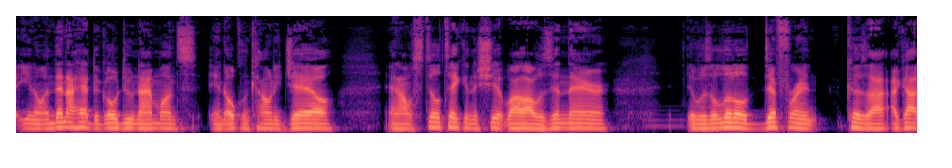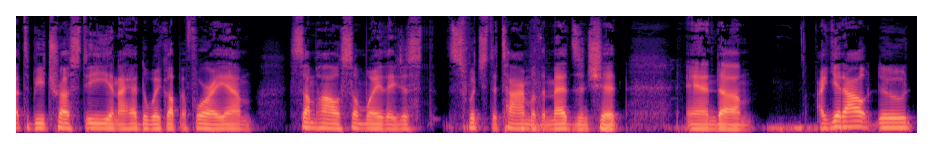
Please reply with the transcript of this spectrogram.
you know, and then I had to go do nine months in Oakland County Jail, and I was still taking the shit while I was in there. It was a little different because I, I got to be trustee and I had to wake up at 4 a.m. Somehow, some way, they just switched the time of the meds and shit. And um, I get out, dude,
